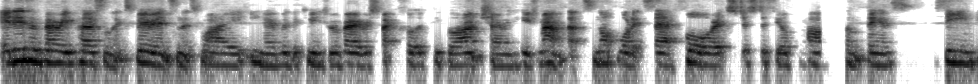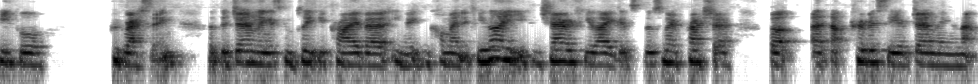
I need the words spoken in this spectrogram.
it is a very personal experience and it's why you know with the community we're very respectful if people aren't sharing a huge amount that's not what it's there for it's just to feel part of something and seeing people progressing. But the journaling is completely private. You know, you can comment if you like, you can share if you like. It's there's no pressure. But at that privacy of journaling and that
